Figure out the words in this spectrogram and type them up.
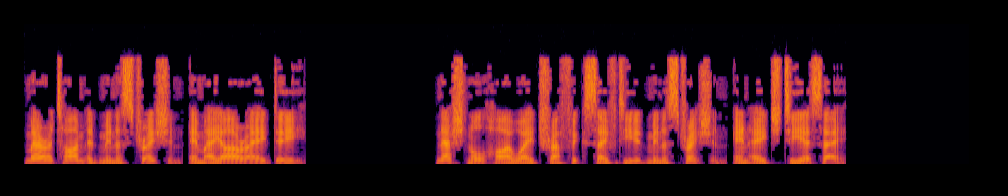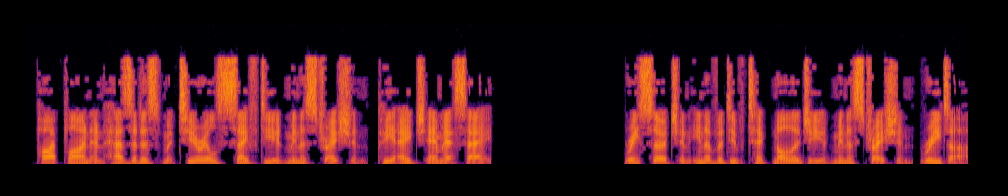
Maritime Administration MARAD National Highway Traffic Safety Administration NHTSA Pipeline and Hazardous Materials Safety Administration PHMSA Research and Innovative Technology Administration RITA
